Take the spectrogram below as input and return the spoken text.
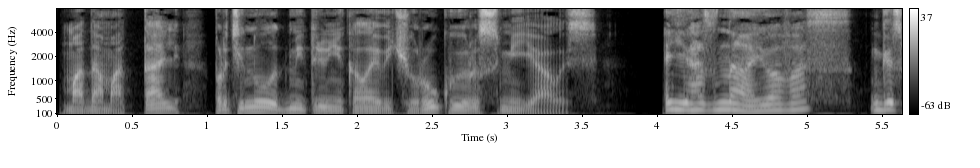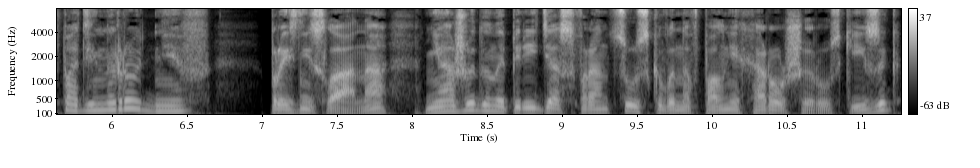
Мадам Атталь протянула Дмитрию Николаевичу руку и рассмеялась. «Я знаю о вас, господин Руднев», — произнесла она, неожиданно перейдя с французского на вполне хороший русский язык,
